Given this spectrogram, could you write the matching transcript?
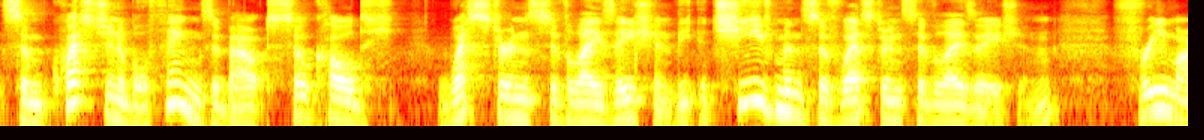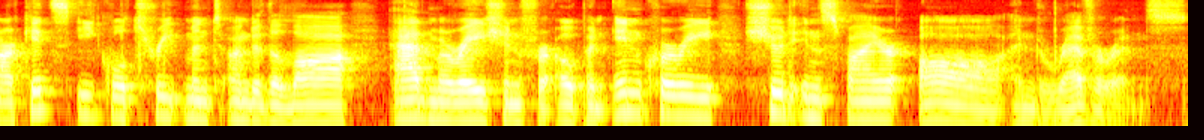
some questionable things about so called Western civilization, the achievements of Western civilization, free markets, equal treatment under the law, admiration for open inquiry should inspire awe and reverence.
